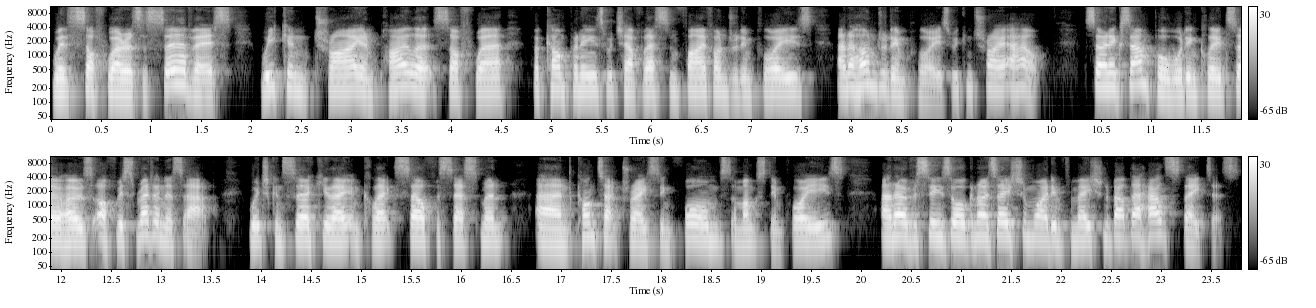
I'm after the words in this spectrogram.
With software as a service, we can try and pilot software for companies which have less than 500 employees and 100 employees. We can try it out. So, an example would include Zoho's Office Readiness app, which can circulate and collect self assessment and contact tracing forms amongst employees and oversees organization wide information about their health status.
